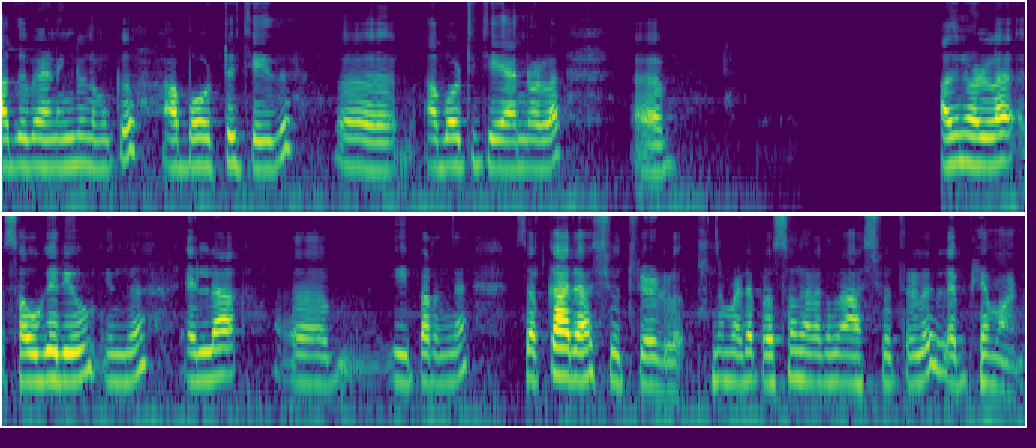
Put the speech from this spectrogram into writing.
അത് വേണമെങ്കിൽ നമുക്ക് അബോട്ട് ചെയ്ത് അബോട്ട് ചെയ്യാനുള്ള അതിനുള്ള സൗകര്യവും ഇന്ന് എല്ലാ ഈ പറഞ്ഞ സർക്കാർ ആശുപത്രികളിൽ നമ്മുടെ പ്രസവം നടക്കുന്ന ആശുപത്രികളിൽ ലഭ്യമാണ്.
